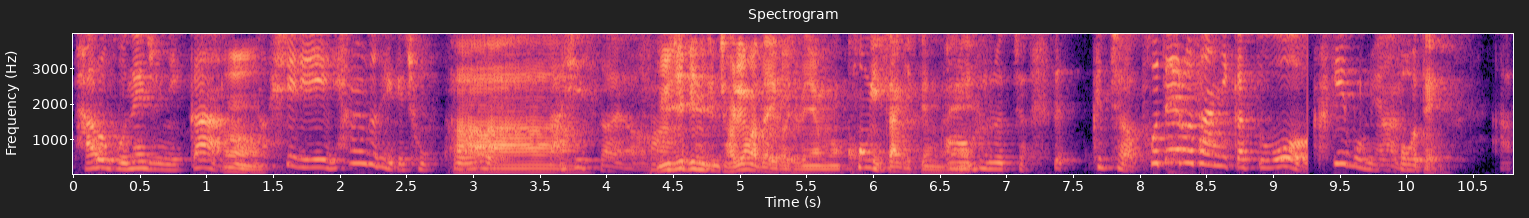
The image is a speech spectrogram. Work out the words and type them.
바로 보내주니까 어. 확실히 향도 되게 좋고 아. 맛있어요 유지비는 지금 저렴하다 이거죠. 왜냐면 콩이 싸기 때문에. 어 그렇죠 그, 그쵸 포대로 사니까 또 크게 보면 포대. 아,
